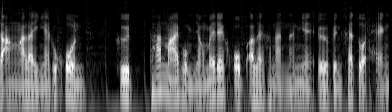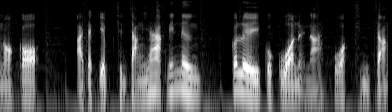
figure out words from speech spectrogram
จังอะไรเงี้ยทุกคนคือท่านไม้ผมยังไม่ได้ครบอะไรขนาดนั้นไงเออเป็นแค่ตัวแทงเนาะก็อาจจะเก็บชินจังยากนิดนึง ก็เลยกลัวๆหน่อยนะ พวกชินจัง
